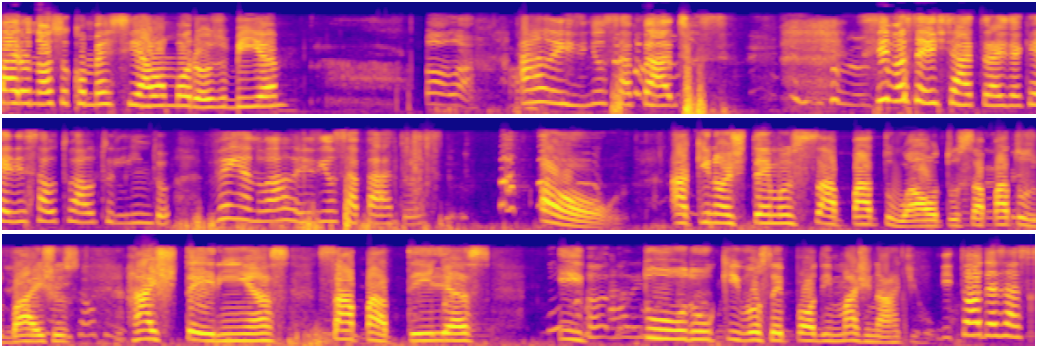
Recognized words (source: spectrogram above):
para o nosso comercial amoroso, Bia. Olá. Arlezinho Sapatos. Se você está atrás daquele salto alto lindo, venha no Arlezinho Sapatos. Oh, aqui nós temos sapato alto, sapatos baixos, rasteirinhas, sapatilhas e tudo o que você pode imaginar de roupa. De todas as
